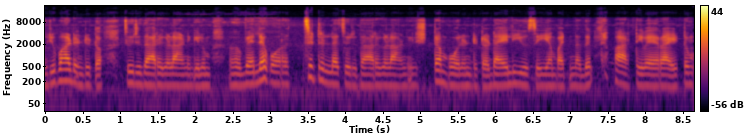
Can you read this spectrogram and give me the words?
ഒരുപാടുണ്ട് കേട്ടോ. ചുരിദാറുകളാണെങ്കിലും വില കുറച്ചിട്ടുള്ള ചുരിദാറുകളാണ് ഇഷ്ടം പോലെ ഉണ്ട് കേട്ടോ. ഡെയിലി യൂസ് ചെയ്യാൻ പറ്റുന്നത്. പാർട്ടി വെയർ ആയിട്ടും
